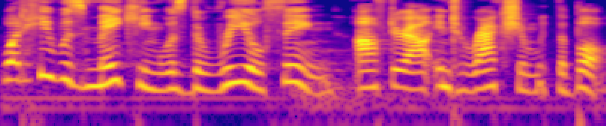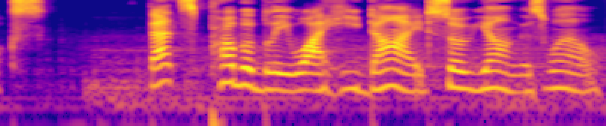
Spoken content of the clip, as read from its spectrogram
what he was making was the real thing after our interaction with the box. That's probably why he died so young as well.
